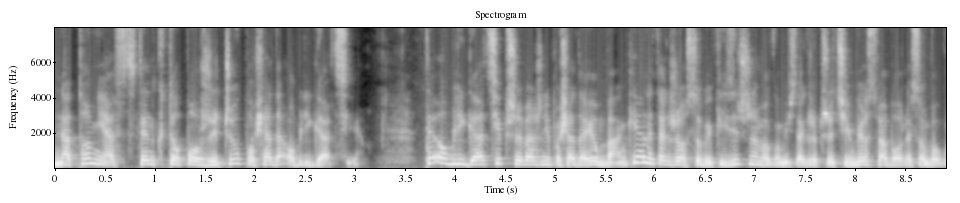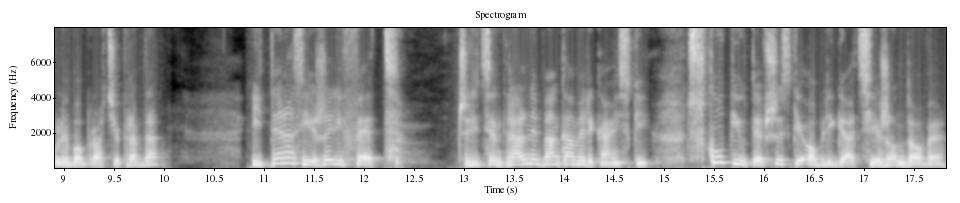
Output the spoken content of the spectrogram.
natomiast ten, kto pożyczył, posiada obligacje. Te obligacje przeważnie posiadają banki, ale także osoby fizyczne, mogą mieć także przedsiębiorstwa, bo one są w ogóle w obrocie, prawda? I teraz, jeżeli Fed, czyli Centralny Bank Amerykański, skupił te wszystkie obligacje rządowe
